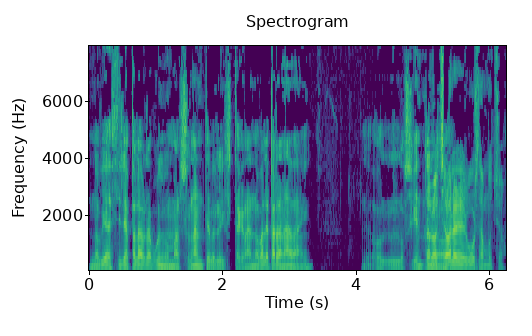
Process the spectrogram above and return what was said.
no voy a decir la palabra porque es muy malsonante, pero el Instagram no vale para nada, ¿eh? Lo siento. A los no- chavales les gusta mucho.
